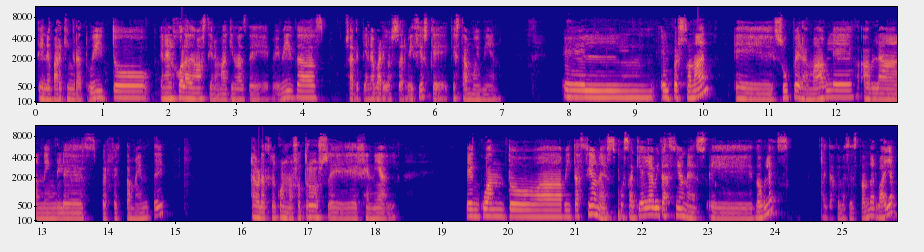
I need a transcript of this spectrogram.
tiene parking gratuito. En el hall además tiene máquinas de bebidas, o sea que tiene varios servicios que, están muy bien. El, personal, eh, súper amable, hablan inglés perfectamente la verdad es que con nosotros eh, genial. En cuanto a habitaciones, pues aquí hay habitaciones eh, dobles, habitaciones estándar, vaya,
